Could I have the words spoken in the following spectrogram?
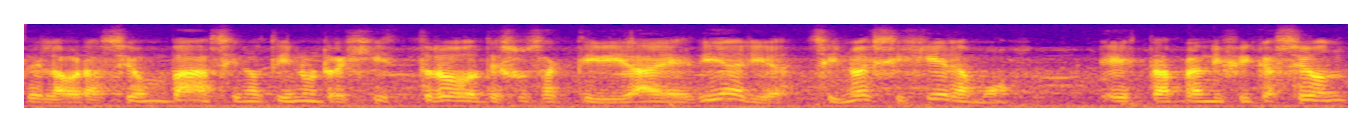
de la oración va si no tiene un registro de sus actividades diarias? Si no exigiéramos esta planificación,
